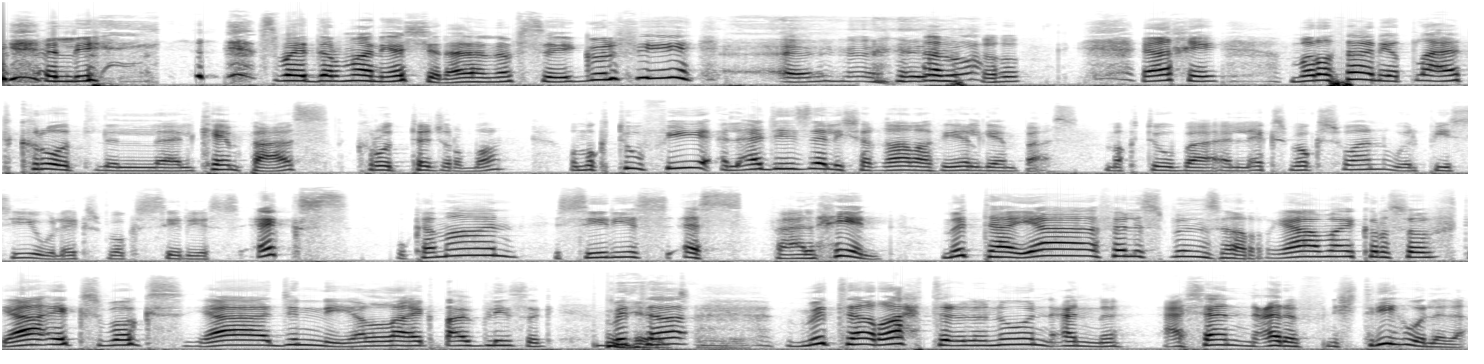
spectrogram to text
اللي سبايدر مان يأشر على نفسه يقول فيه. يا أخي مرة ثانية طلعت كروت لل Game Pass كروت تجربة ومكتوب فيه الأجهزة اللي شغالة في ال Game Pass مكتوبة الاكس بوكس 1 وال PC والاكس بوكس Series X وكمان ال Series S فالحين متى يا فيل سبنسر يا مايكروسوفت يا إكس بوكس يا جني الله يقطع إبليسك. متى متى راح تعلنون عنه؟ عشان نعرف نشتريه ولا لا.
